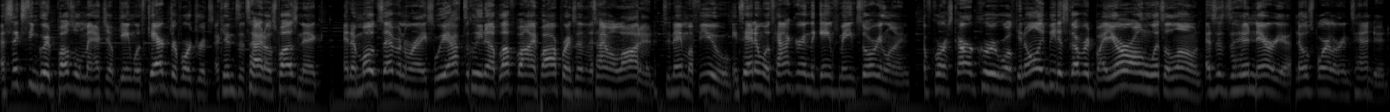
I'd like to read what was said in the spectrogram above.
a 16-grid puzzle matchup game with character portraits akin to Taito's Puzznic, and a Mode 7 race where you have to clean up left behind paw prints in the time allotted, to name a few, in tandem with conquering the game's main storyline. Of course, Karakuri World can only be discovered by your own wits alone, as it's a hidden area, no spoiler intended.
